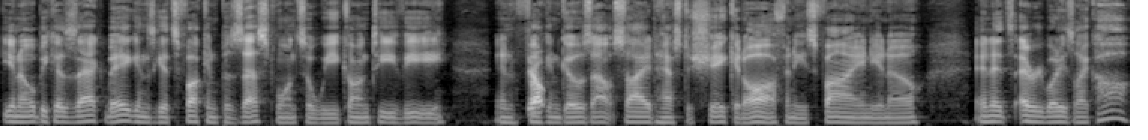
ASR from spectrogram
you know, because Zak Bagans gets fucking possessed once a week on TV and fucking goes outside, has to shake it off, and he's fine, you know? And it's everybody's like, oh,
